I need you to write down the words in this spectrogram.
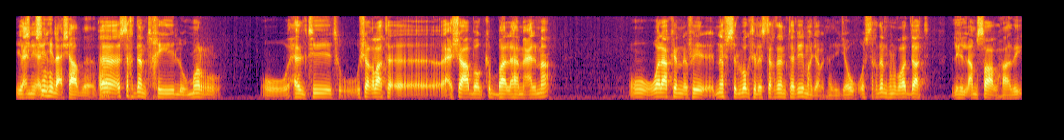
يعني شنو هي الأعشاب آه، استخدمت خيل ومر وحلتيت وشغلات آه، أعشاب واكبها لها مع الماء. ولكن في نفس الوقت اللي استخدمتها فيه ما جابت نتيجة. واستخدمت مضادات اللي هي الأمصال هذه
